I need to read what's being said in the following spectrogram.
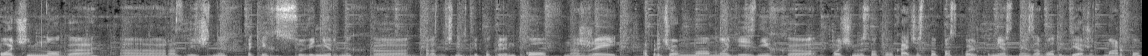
Очень много э, различных таких сувенирных э, различных типов клинков, ножей, а причем э, многие из них э, очень высокого качества, поскольку местные заводы держат марку.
